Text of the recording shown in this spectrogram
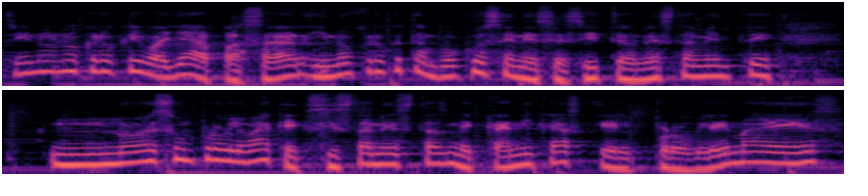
Sí, no, no creo que vaya a pasar y no creo que tampoco se necesite, honestamente. No es un problema que existan estas mecánicas, el problema es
